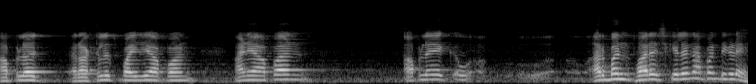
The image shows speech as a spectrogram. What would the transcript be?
आपलं राखलंच पाहिजे आपण. आणि आपण आपलं एक अर्बन फॉरेस्ट केलं ना आपण तिकडे?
